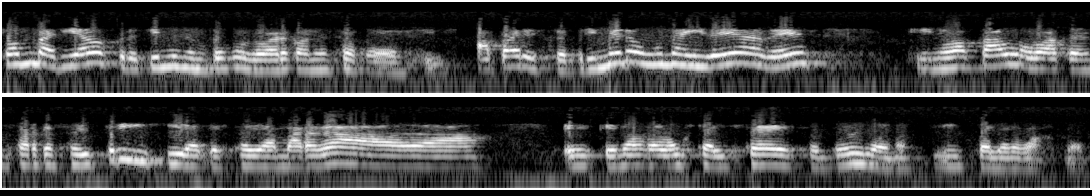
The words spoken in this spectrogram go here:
son variados, pero tienen un poco que ver con eso que decís. Aparece primero una idea de, si no acabo va a pensar que soy frígida, que estoy amargada, eh, que no me gusta el sexo, entonces bueno, sí, el orgasmo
